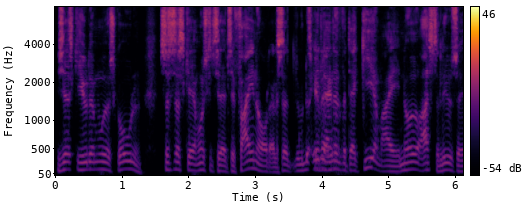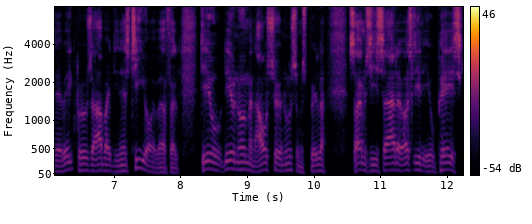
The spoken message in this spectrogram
Hvis jeg skal hive dem ud af skolen, så, så skal jeg måske til, til Feyenoord, altså et eller andet, der giver mig noget resten af livet, så jeg vil ikke behøve at arbejde de næste 10 år i hvert fald. Det er jo, det er jo noget, man afsøger nu som spiller. Så kan man sige, så er der også lidt europæisk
